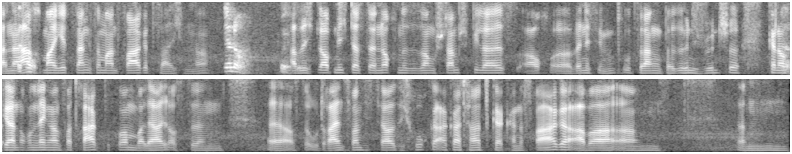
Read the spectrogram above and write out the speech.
Danach genau. mache ich jetzt langsam mal ein Fragezeichen. Ne? Genau. Also ich glaube nicht, dass der noch eine Saison Stammspieler ist, auch äh, wenn ich es ihm sozusagen persönlich wünsche. Kann auch ja. gerne noch einen längeren Vertrag bekommen, weil er halt aus, den, äh, aus der U23 sich hochgeackert hat, gar keine Frage. Aber ähm, ähm,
